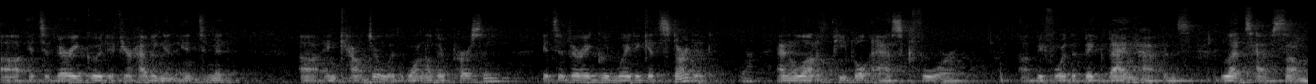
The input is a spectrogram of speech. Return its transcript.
uh, it's a very good, if you're having an intimate uh, encounter with one other person, it's a very good way to get started. Yeah. And a lot of people ask for, uh, before the big bang happens, let's have some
